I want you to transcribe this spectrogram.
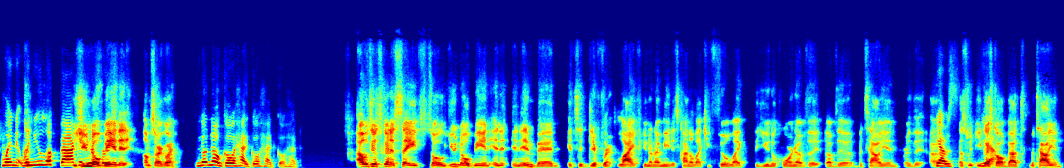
when when you look back, at you know first- being in? I'm sorry. Go ahead. no, no, go ahead, go ahead, go ahead. I was just gonna say, so you know, being in in embed, it's a different life. You know what I mean? It's kind of like you feel like the unicorn of the of the battalion or the. Uh, Yeah, was- that's what you guys yeah. call bat- battalion.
